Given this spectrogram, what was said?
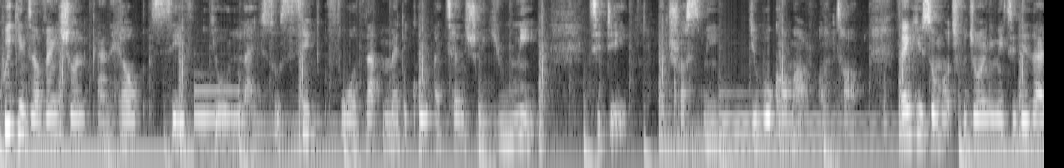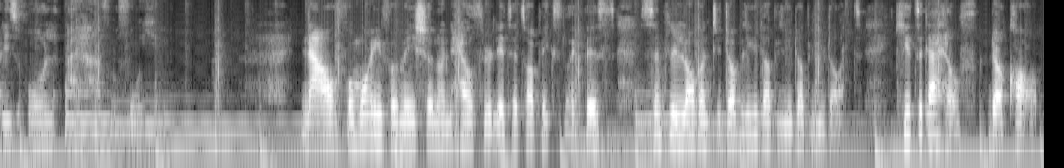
Quick intervention can help save your life. So seek for that medical attention you need today. And trust me, you will come out on top. Thank you so much for joining me today. That is all I have for you. Now, for more information on health related topics like this, simply log on to www.cuticahealth.com.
